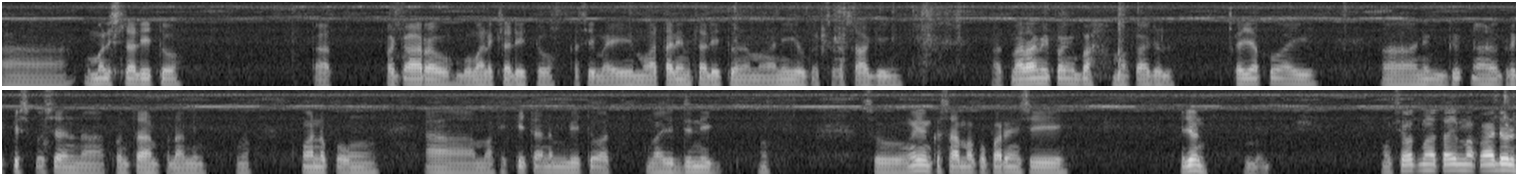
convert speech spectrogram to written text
ah, umalis sila dito. At pag araw bumalik sila dito kasi may mga tanim sila dito ng mga niyog at saka saging. At marami pang iba mga kadol kaya po ay nag- nag-request po siya na puntahan po namin no? kung ano pong ah, makikita namin dito at madidinig no? so ngayon kasama ko pa rin si ayun mag-shout muna tayo mga kadol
